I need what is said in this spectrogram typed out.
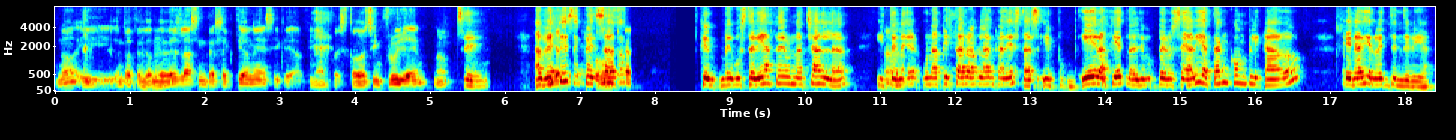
¿no? Y entonces donde ves las intersecciones y que al final pues todos influyen, ¿no? Sí. A veces he pensado que me gustaría hacer una charla y tener una pizarra blanca de estas y, ir haciendo, el, pero se haría tan complicado que nadie lo entendería.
